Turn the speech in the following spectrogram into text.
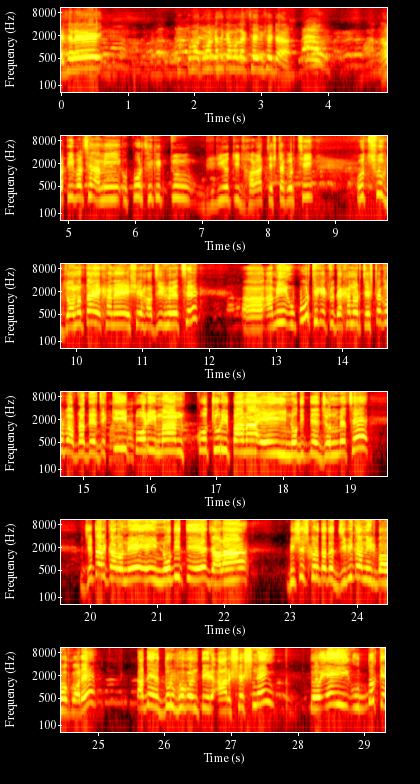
এই। তোমার তোমার কাছে কেমন লাগছে এই বিষয়টা? দেখতেই পারছেন আমি উপর থেকে একটু ভিডিওটি ধরার চেষ্টা করছি। উৎসুক জনতা এখানে এসে হাজির হয়েছে। আমি উপর থেকে একটু দেখানোর চেষ্টা করব আপনাদের যে কি পরিমাণ কচুরি পানা এই নদীতে জন্মেছে, যেটার কারণে এই নদীতে যারা বিশেষ করে তাদের জীবিকা নির্বাহ করে, তাদের দুর্ভোগান্তির আর শেষ নেই। তো এই উদ্যোগকে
